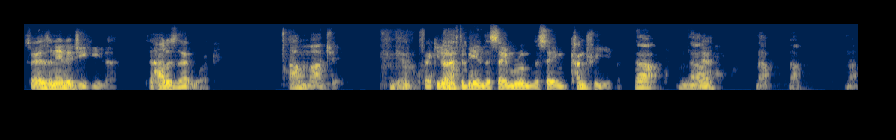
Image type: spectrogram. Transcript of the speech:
So, as an energy healer, so how does that work? I'm magic. Yeah, it's like you don't have to be in the same room, the same country, even. No, no, yeah? no, no, no.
